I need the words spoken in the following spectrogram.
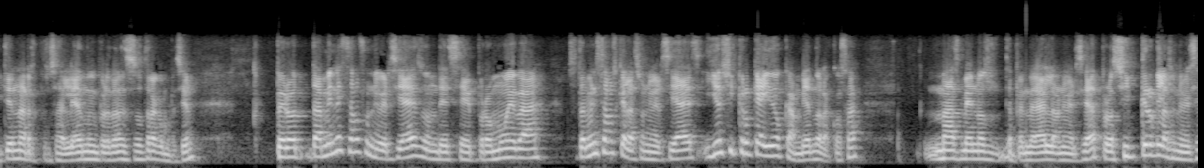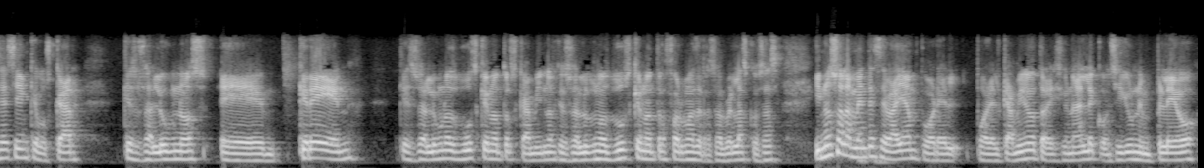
tienen una responsabilidad muy importante, es otra conversación. Pero también estamos universidades donde se promueva, o sea, también estamos que las universidades, y yo sí creo que ha ido cambiando la cosa, más o menos dependerá de la universidad, pero sí creo que las universidades tienen que buscar que sus alumnos eh, creen que sus alumnos busquen otros caminos, que sus alumnos busquen otras formas de resolver las cosas y no solamente se vayan por el, por el camino tradicional de conseguir un empleo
